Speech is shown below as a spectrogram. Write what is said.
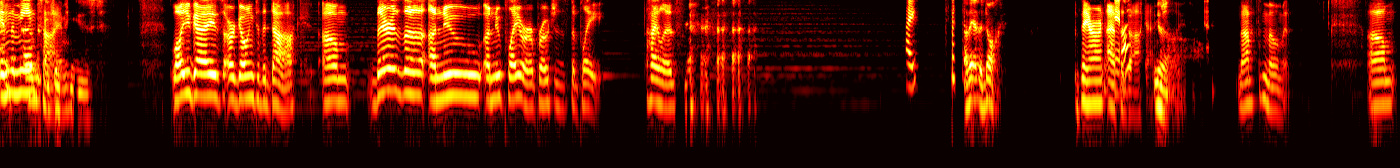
in the meantime, confused. while you guys are going to the dock, um, there is a, a new a new player approaches the plate. Hi, Liz. Hi. Are they at the dock? They aren't at the What? dock actually. No. Not at the moment. Um.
